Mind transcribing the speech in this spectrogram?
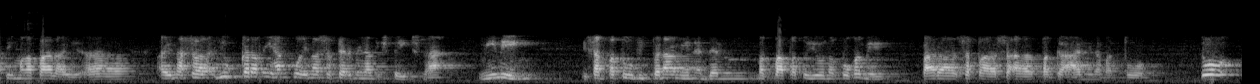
ating mga palay, ah, ay nasa, yung karamihan po ay nasa terminal stage na. Meaning, isang patubig pa namin and then magpapatuyo na po kami para sa, pa, sa pag-aani naman po. So,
